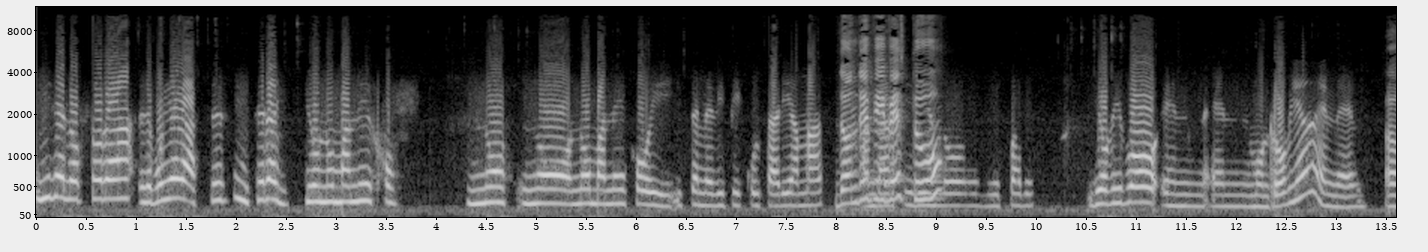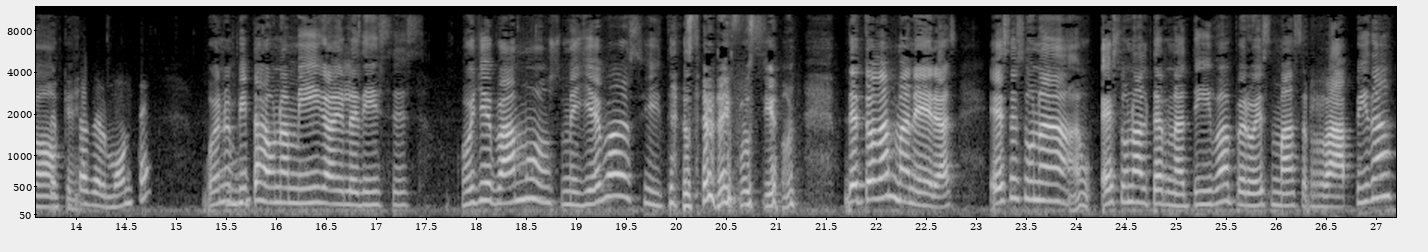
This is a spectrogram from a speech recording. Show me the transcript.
Mire, doctora, le voy a ser sincera, yo no manejo. No, no, no manejo y, se me dificultaría más. ¿Dónde vives tú? Yo vivo en, en Monrovia, en el oh, del Monte. Bueno, invitas a una amiga y le dices, oye, vamos, me llevas y te haces una infusión. De todas maneras, esa es una, es una alternativa, pero es más rápida.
